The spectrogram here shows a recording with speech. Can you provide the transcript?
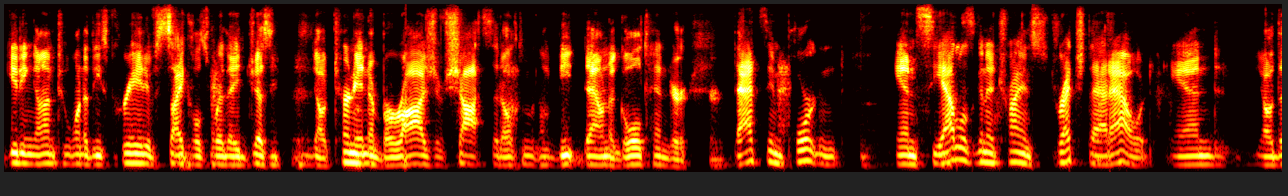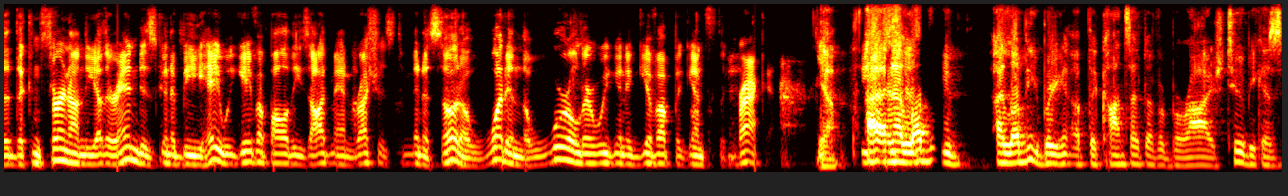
getting onto one of these creative cycles where they just you know turn in a barrage of shots that ultimately beat down a goaltender that's important and seattle is going to try and stretch that out. And you know the, the concern on the other end is going to be hey we gave up all these odd man rushes to minnesota. What in the world are we going to give up against the kraken? Yeah. Uh, and i love that you I love that you bring up the concept of a barrage too, because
